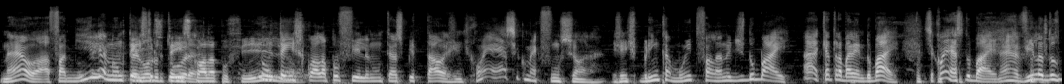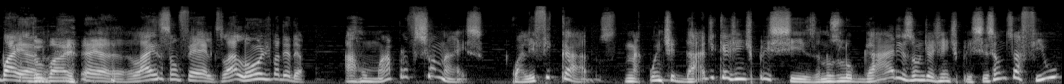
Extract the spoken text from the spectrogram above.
Né? A família não tem estrutura. tem escola pro filho. Não tem escola pro filho, não tem hospital. A gente conhece como é que funciona. A gente brinca muito falando de Dubai. Ah, quer trabalhar em Dubai? Você conhece Dubai, né? A Vila dos Baianos. Dubai. É, lá em São Félix, lá longe pra Dedéu. Arrumar profissionais qualificados, na quantidade que a gente precisa, nos lugares onde a gente precisa, é um desafio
